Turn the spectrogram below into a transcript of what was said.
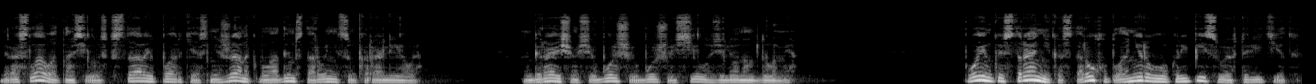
Мирослава относилась к старой партии, а Снежана к молодым сторонницам королевы, набирающим все большую и большую силу в зеленом доме. Поимкой странника старуха планировала укрепить свой авторитет,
